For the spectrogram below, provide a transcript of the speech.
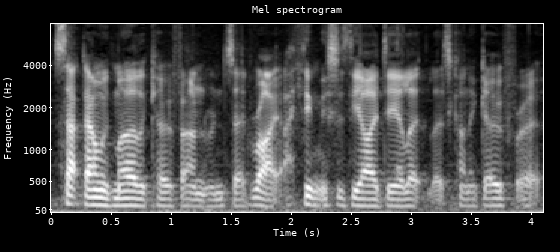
sat down with my other co-founder and said right i think this is the idea Let, let's kind of go for it.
